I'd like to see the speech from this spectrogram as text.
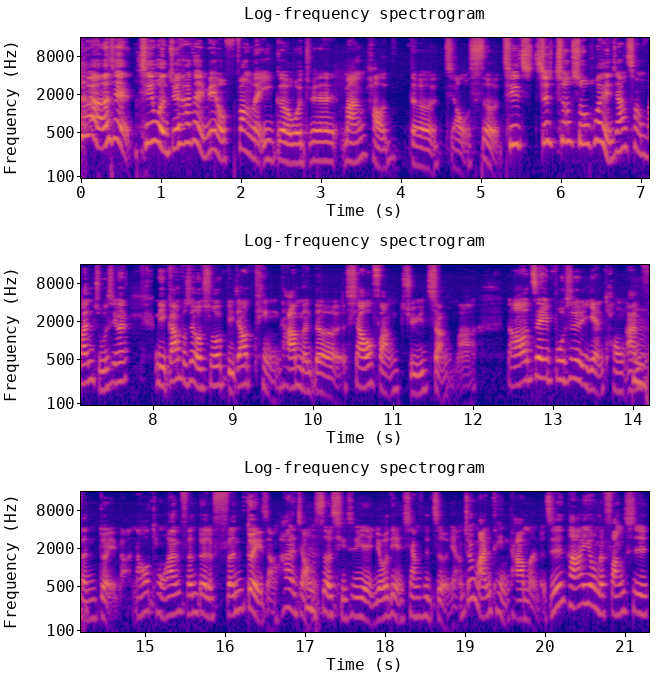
对啊，而且其实我觉得他在里面有放了一个我觉得蛮好的角色，其实就就说会很像上班族，是因为你刚不是有说比较挺他们的消防局长吗？然后这一部是演同安分队吧，嗯、然后同安分队的分队长他的角色其实也有点像是这样，嗯、就蛮挺他们的，只是他用的方式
